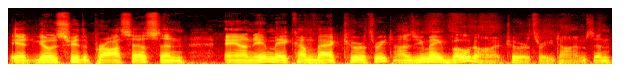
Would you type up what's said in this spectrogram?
it goes through the process and and it may come back two or three times you may vote on it two or three times and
